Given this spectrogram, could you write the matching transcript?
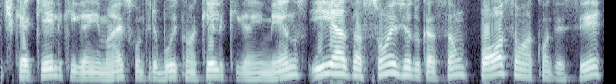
de que aquele que ganhe mais contribui com aquele que ganhe menos e as ações de educação possam acontecer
